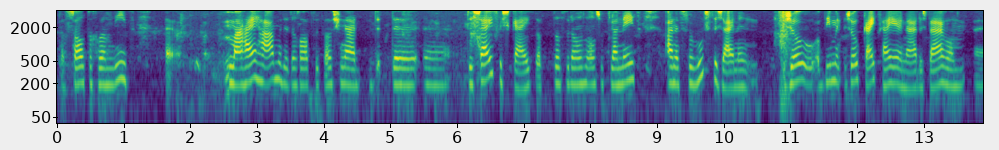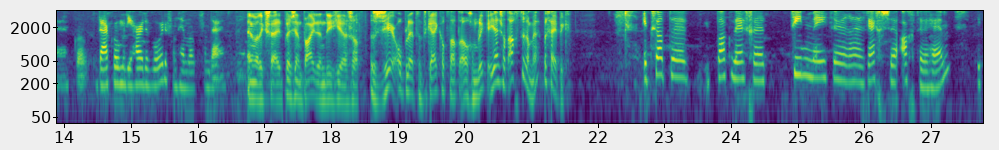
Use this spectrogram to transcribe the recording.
dat zal toch wel niet. Eh, maar hij hamerde erop dat als je naar de, de, eh, de cijfers kijkt, dat, dat we dan onze planeet aan het verwoesten zijn. En zo, op die manier, zo kijkt hij ernaar. Dus daarom, eh, ko- daar komen die harde woorden van hem ook vandaan. En wat ik zei, president Biden die hier zat zeer oplettend te kijken op dat ogenblik. En jij zat achter hem, hè? begreep ik. Ik zat eh, pakweg 10 meter eh, rechts eh, achter hem. Ik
